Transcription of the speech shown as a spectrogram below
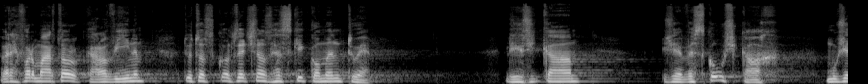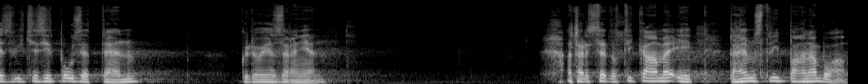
Reformátor Calvín tuto skutečnost hezky komentuje, když říká, že ve zkouškách může zvítězit pouze ten, kdo je zraněn. A tady se dotýkáme i tajemství Pána Boha.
